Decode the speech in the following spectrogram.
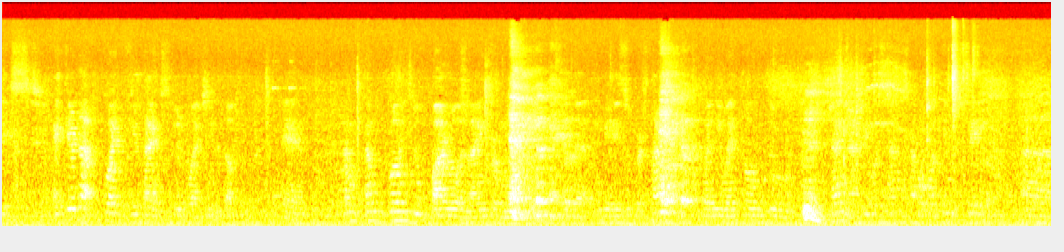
it's I teared up quite a few times during watching the doc. And I'm I'm going to borrow a line from uh, the NBA superstar when he went home to China. He was asked uh, what can you say uh,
